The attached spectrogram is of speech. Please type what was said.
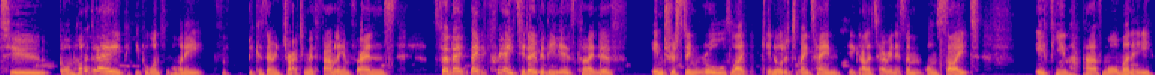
to go on holiday, people wanting more money for, because they're interacting with family and friends. So they they've created over the years kind of interesting rules like in order to maintain egalitarianism on site if you have more money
